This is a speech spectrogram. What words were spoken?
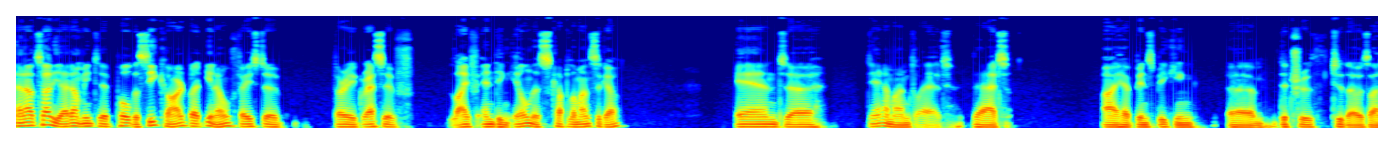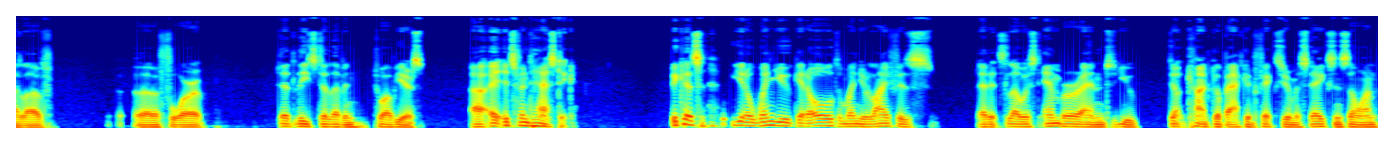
And I'll tell you, I don't mean to pull the C card, but you know, faced a very aggressive, life-ending illness a couple of months ago, and uh, damn, I'm glad that I have been speaking um, the truth to those I love uh, for at least 11, 12 years. Uh, it's fantastic because you know when you get old and when your life is at its lowest ember and you can't go back and fix your mistakes and so on,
